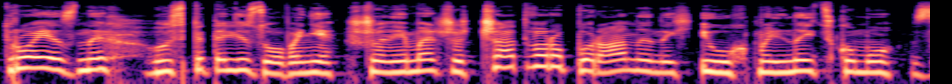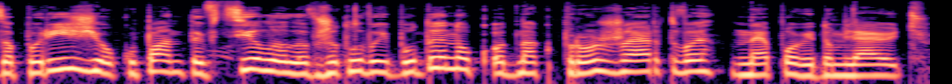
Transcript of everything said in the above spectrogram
Троє з них госпіталізовані. Щонайменше четверо поранених і у Хмельницькому. В Запоріжжі окупанти вцілили в житловий будинок, однак про жертви не повідомляють.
